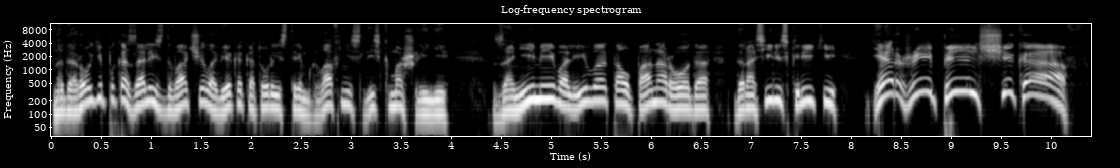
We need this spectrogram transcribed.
На дороге показались два человека, которые стремглав неслись к машине. За ними валила толпа народа, доносились крики «Держи пильщиков!».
